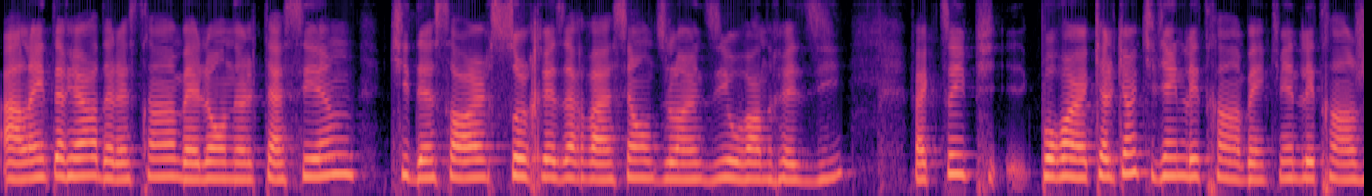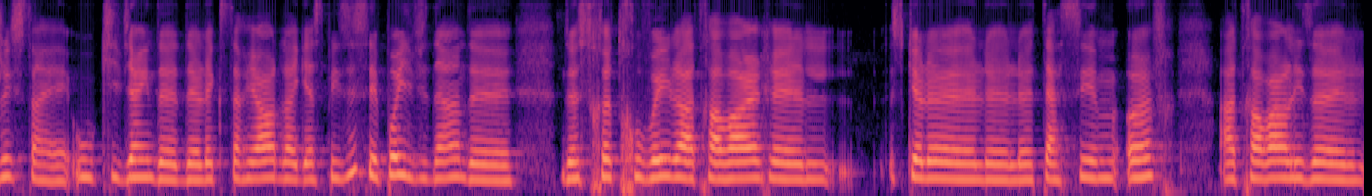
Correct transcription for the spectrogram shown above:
À l'intérieur de l'estran, ben là, on a le Tassim qui dessert sur réservation du lundi au vendredi. Fait tu sais, pour quelqu'un qui vient de l'étranger, ben, qui vient de l'étranger ou qui vient de, l'extérieur de la Gaspésie, c'est pas évident de, se retrouver là, à travers euh, ce que le, le, Tassim offre, à travers les, euh,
